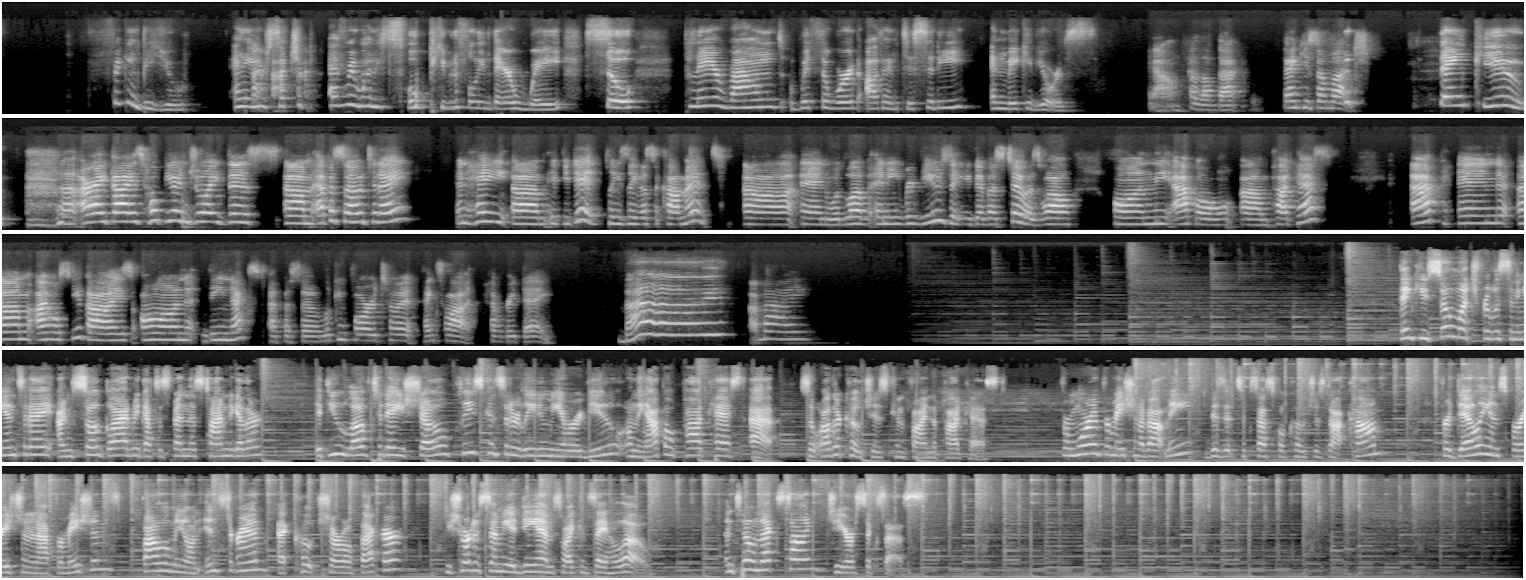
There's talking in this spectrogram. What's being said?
freaking be you. And you're such a, everyone is so beautiful in their way. So play around with the word authenticity and make it yours. Yeah, I love that. Thank you so much. Thank you. All right, guys. Hope you enjoyed this um, episode today. And hey, um, if you did, please leave us a comment uh, and would love any reviews that you give us too, as well on the Apple um, podcast app. And um, I will see you guys on the next episode. Looking forward to it. Thanks a lot. Have a great day. Bye. Bye bye. Thank you so much for listening in today. I'm so glad we got to spend this time together. If you love today's show, please consider leaving me a review on the Apple Podcast app so other coaches can find the podcast. For more information about me, visit successfulcoaches.com. For daily inspiration and affirmations, follow me on Instagram at Coach Cheryl Thacker. Be sure to send me a DM so I can say hello. Until next time, to your success.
